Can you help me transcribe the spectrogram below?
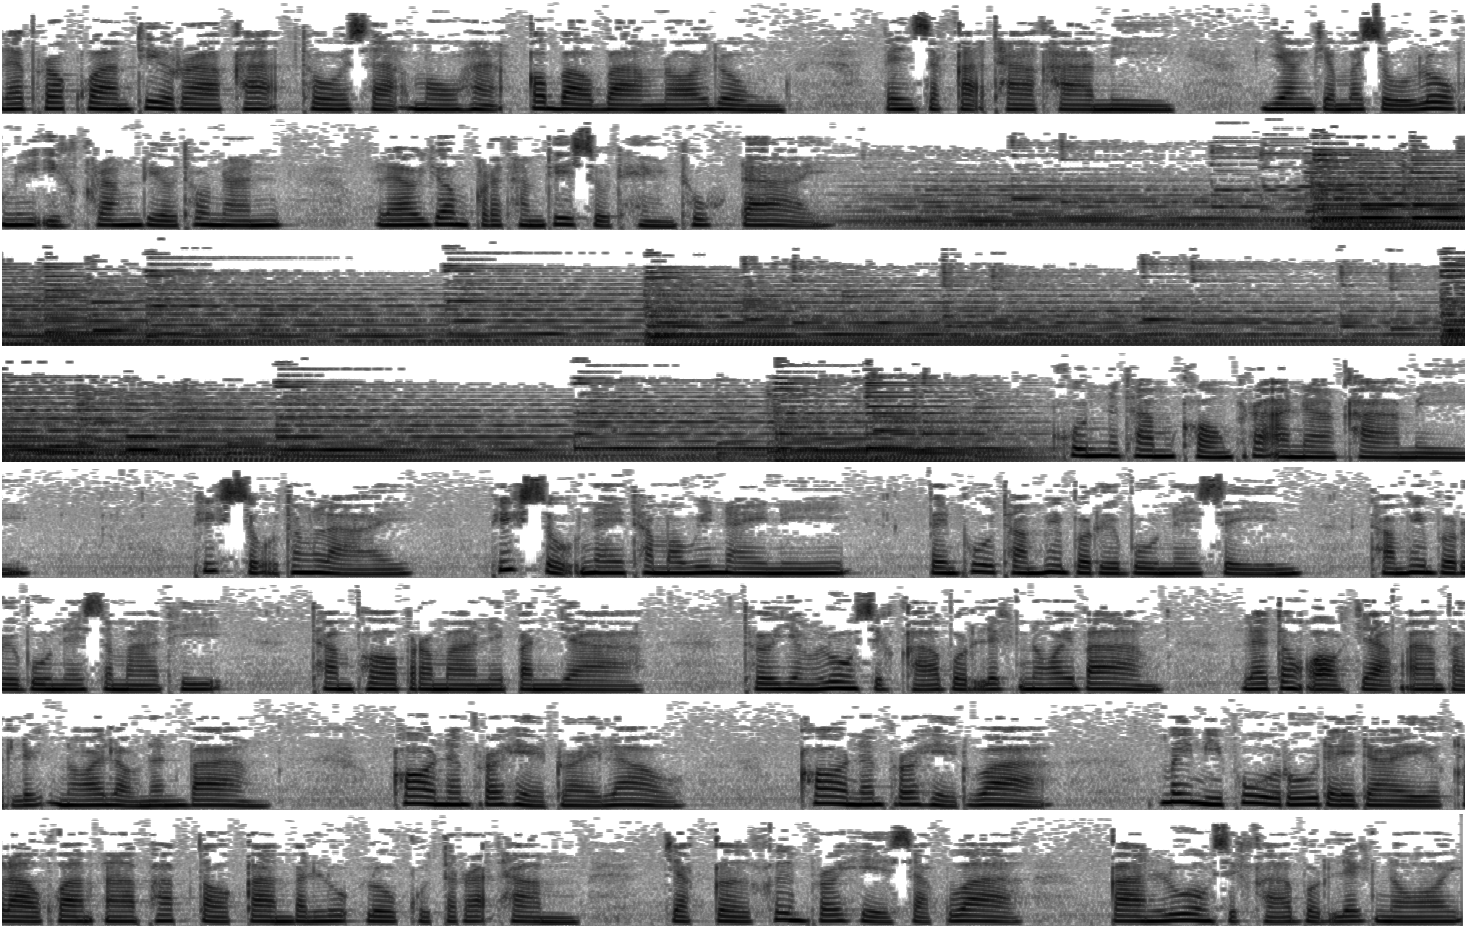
และเพราะความที่ราคะโทสะโมหะก็เบาบางน้อยลง เป็นสกทาคามี ยังจะมาสู่โลกนี้อีกครั้งเดียวเท่านั้น แล้วย่อมกระทำที่สุดแห่งทุกข์ได้คุณธรรมของพระอนาคามี ภิกษุทั้งหลาย ภิกษุในธรรมวินัยนี้ เป็นผู้ทำให้บริบูรณ์ในศีล ทำให้บริบูรณ์ในสมาธิทำพอประมาณในปัญญา เธอยังล่วงสิกขาบทเล็กน้อยบ้าง และต้องออกจากอาบัตเล็กน้อยเหล่านั้นบ้าง ข้อนั้นเพราะเหตุไรเล่า ข้อนั้นเพราะเหตุว่า ไม่มีผู้รู้ใด ๆ กล่าวความอาภัพต่อการบรรลุโลกุตระธรรมจะเกิดขึ้นเพราะเหตุสักว่าการล่วงสิกขาบทเล็กน้อย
